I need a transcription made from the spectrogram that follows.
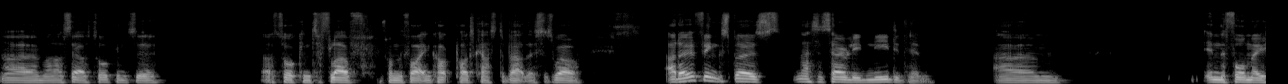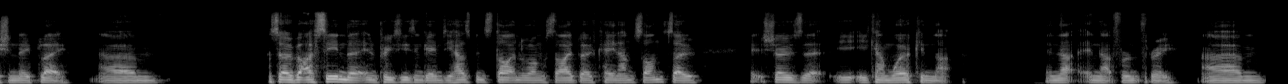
um, and I say I was talking to I was talking to Flav from the Fighting Cock podcast about this as well. I don't think Spurs necessarily needed him um, in the formation they play. Um, so, but I've seen that in preseason games he has been starting alongside both Kane and Son. So it shows that he, he can work in that in that in that front three. Um,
